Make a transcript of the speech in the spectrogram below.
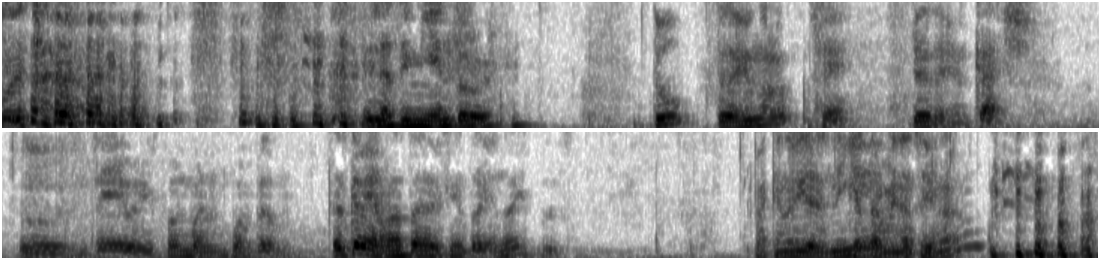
güey. El nacimiento, güey. ¿Tú? ¿Te dejé un árbol? Sí, ¿Qué te dejé? cash. Sí, güey, fue un buen, buen pedo. Es que mi hermano todavía le siguen trayendo y pues. Para que no llegue el niño Sí, también pues así, sí. ¿no?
